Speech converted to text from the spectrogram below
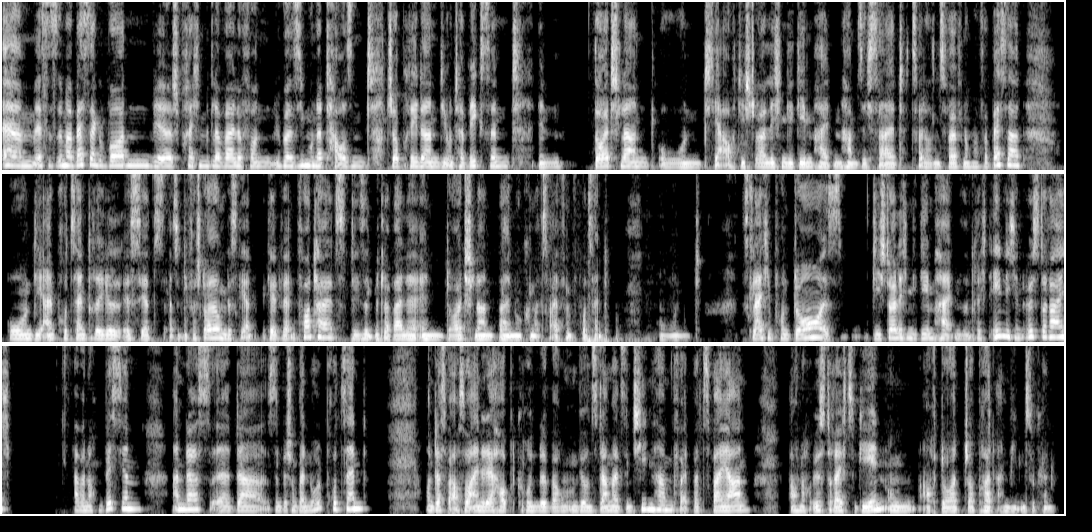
ähm, es immer besser geworden. Wir sprechen mittlerweile von über 700.000 Jobrädern, die unterwegs sind in Deutschland und ja, auch die steuerlichen Gegebenheiten haben sich seit 2012 nochmal verbessert. Und die 1%-Regel ist jetzt, also die Versteuerung des geldwerten Vorteils, die sind mittlerweile in Deutschland bei 0,25 Prozent. Und das gleiche Pendant ist, die steuerlichen Gegebenheiten sind recht ähnlich in Österreich, aber noch ein bisschen anders. Äh, da sind wir schon bei 0 Prozent. Und das war auch so einer der Hauptgründe, warum wir uns damals entschieden haben, vor etwa zwei Jahren auch nach Österreich zu gehen, um auch dort Jobrad anbieten zu können.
